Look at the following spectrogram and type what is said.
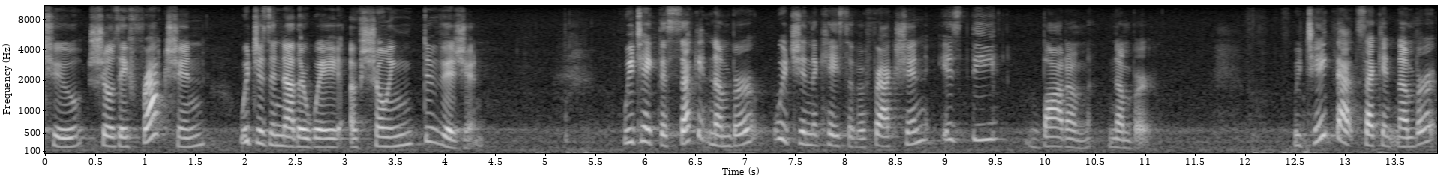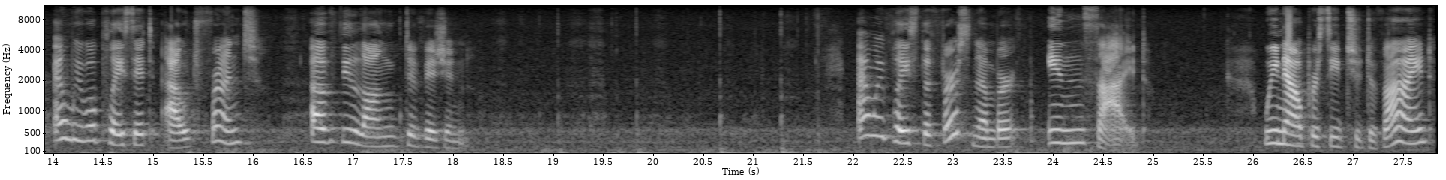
2 shows a fraction, which is another way of showing division. We take the second number, which in the case of a fraction is the bottom number. We take that second number and we will place it out front of the long division. And we place the first number inside. We now proceed to divide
